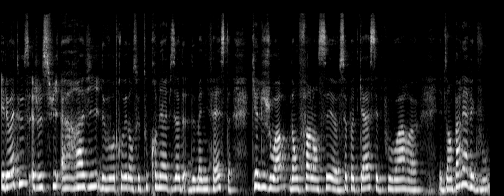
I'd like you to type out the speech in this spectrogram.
Hello à tous, je suis ravie de vous retrouver dans ce tout premier épisode de Manifeste. Quelle joie d'enfin lancer euh, ce podcast et de pouvoir euh, eh bien, parler avec vous,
